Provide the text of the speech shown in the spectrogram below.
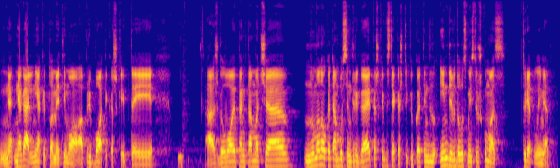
ne, negali niekaip to metimo apriboti kažkaip. Tai aš galvoju, penktame čia, nu manau, kad ten bus intriga ir kažkaip vis tiek aš tikiu, kad individualus meistriškumas turėtų laimėti.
